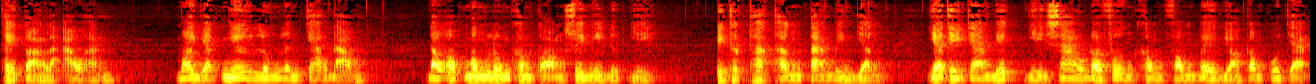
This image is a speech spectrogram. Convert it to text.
thấy toàn là ảo ảnh. Mọi vật như lung linh chao đảo. Đầu óc mông lung không còn suy nghĩ được gì. Ý thức thoát thần tan biến dần. Giờ thì chàng biết vì sao đối phương không phòng bế võ công của chàng.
